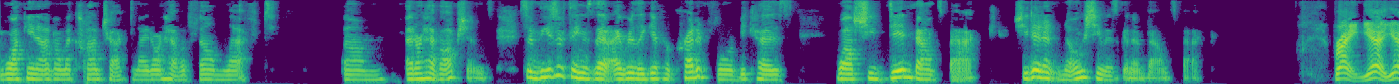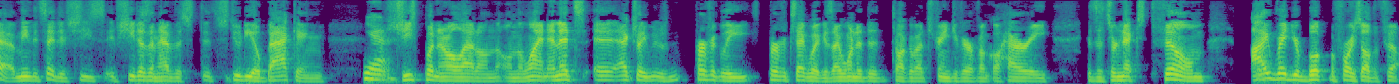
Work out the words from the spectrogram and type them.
walking out on a contract and I don't have a film left. Um, I don't have options. So these are things that I really give her credit for because while she did bounce back, she didn't know she was going to bounce back. Right. Yeah. Yeah. I mean, it said if she's if she doesn't have the studio backing, yeah, she's putting it all out on the on the line, and that's uh, actually it was perfectly perfect segue because I wanted to talk about Strange Affair of Uncle Harry because it's her next film, I read your book before I saw the film,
